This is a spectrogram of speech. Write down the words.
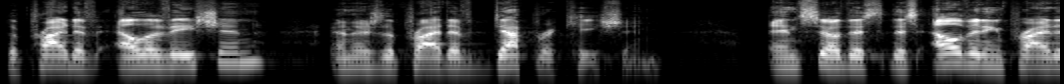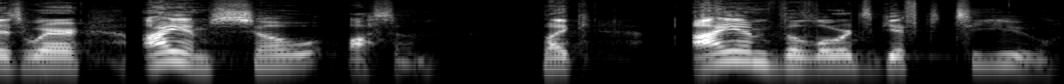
the pride of elevation, and there's the pride of deprecation. And so, this, this elevating pride is where I am so awesome. Like, I am the Lord's gift to you.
